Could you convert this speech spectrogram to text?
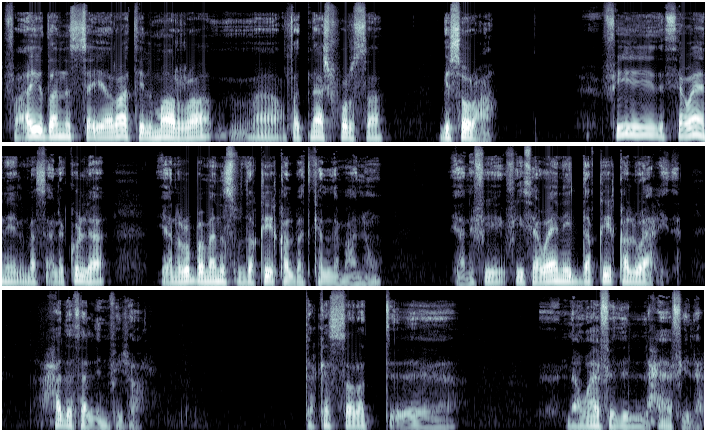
فأيضا السيارات المارة ما أعطتناش فرصة بسرعة. في ثواني المسألة كلها يعني ربما نصف دقيقة اللي بتكلم عنه. يعني في في ثواني الدقيقة الواحدة. حدث الانفجار. تكسرت آه، نوافذ الحافلة.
